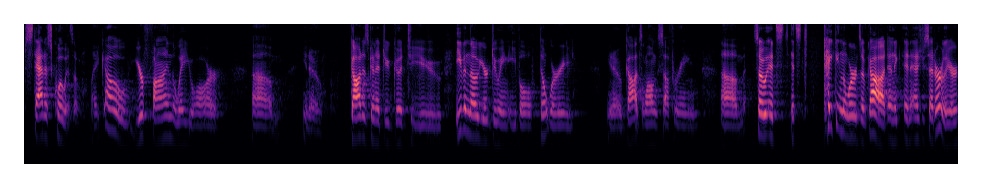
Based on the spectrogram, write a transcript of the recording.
status quoism. Like oh, you're fine the way you are. Um, you know, God is going to do good to you, even though you're doing evil. Don't worry. You know, God's long suffering. Um, so it's it's taking the words of God, and, and as you said earlier,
